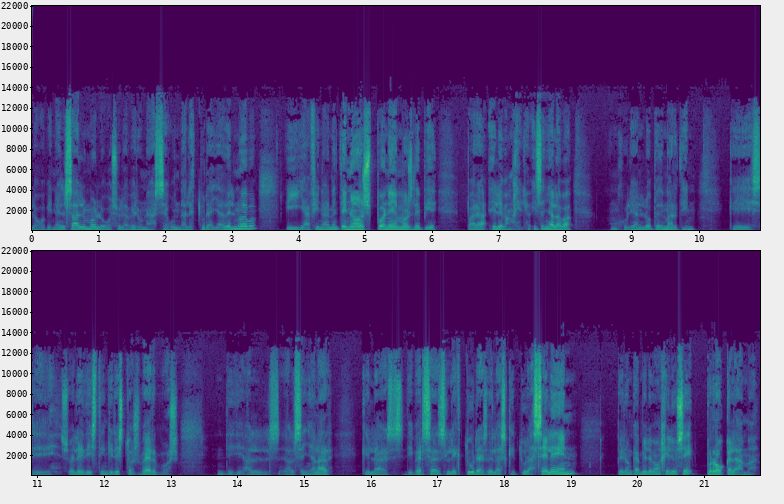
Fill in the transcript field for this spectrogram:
Luego viene el Salmo, luego suele haber una segunda lectura ya del Nuevo y ya finalmente nos ponemos de pie para el Evangelio. Y señalaba un Julián López Martín que se suele distinguir estos verbos al, al señalar que las diversas lecturas de la Escritura se leen, pero en cambio el Evangelio se proclama.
